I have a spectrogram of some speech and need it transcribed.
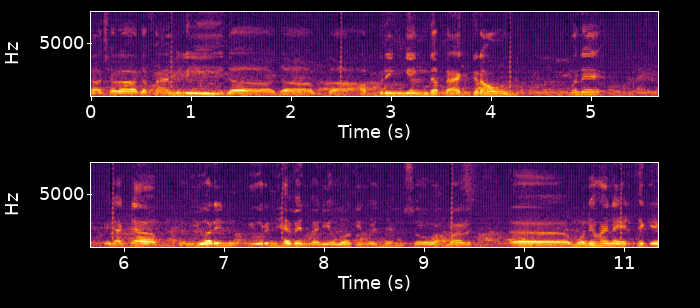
তাছাড়া the family the the the upbringing the background মানে এটা একটা you are in you are in heaven when you working with them so আমার মনে হয় না এর থেকে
